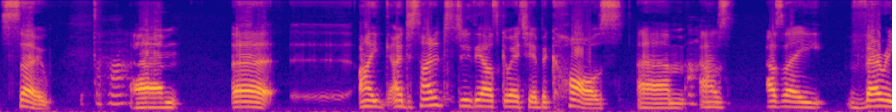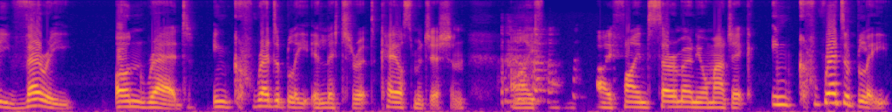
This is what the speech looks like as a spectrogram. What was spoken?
So, uh-huh. um, uh, I I decided to do the Ars Goetia because um, Uh-huh. as as a very very unread, incredibly illiterate chaos magician, I I find ceremonial magic incredibly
